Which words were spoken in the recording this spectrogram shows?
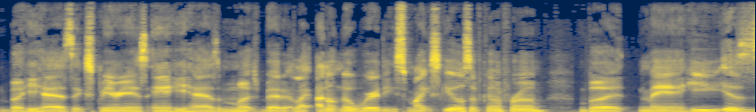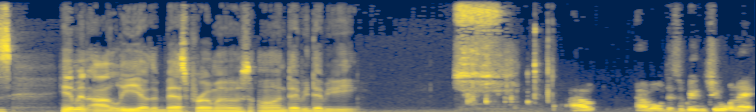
But he has experience and he has much better. Like, I don't know where these mic skills have come from, but man, he is. Him and Ali are the best promos on. WWE. I I won't disagree with you on that.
